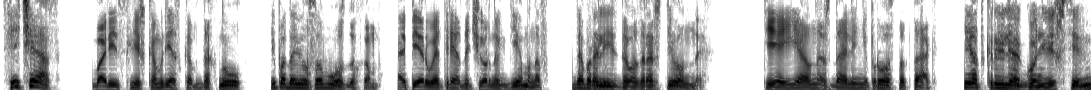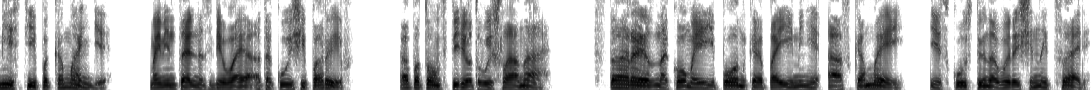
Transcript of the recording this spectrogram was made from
«Сейчас!» — Борис слишком резко вдохнул и подавился воздухом, а первые отряды черных демонов добрались до возрожденных. Те явно ждали не просто так и открыли огонь лишь все вместе и по команде, моментально сбивая атакующий порыв. А потом вперед вышла она, старая знакомая японка по имени Аска Мэй, искусственно выращенный царь.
